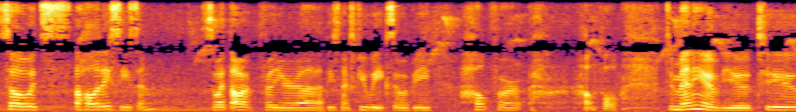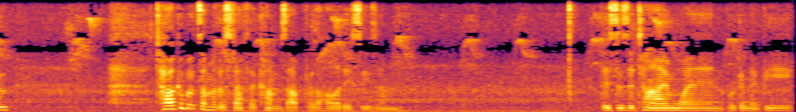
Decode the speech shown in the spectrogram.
So it's the holiday season, so I thought for your uh, these next few weeks it would be helpful helpful to many of you to talk about some of the stuff that comes up for the holiday season. This is a time when we're going to be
